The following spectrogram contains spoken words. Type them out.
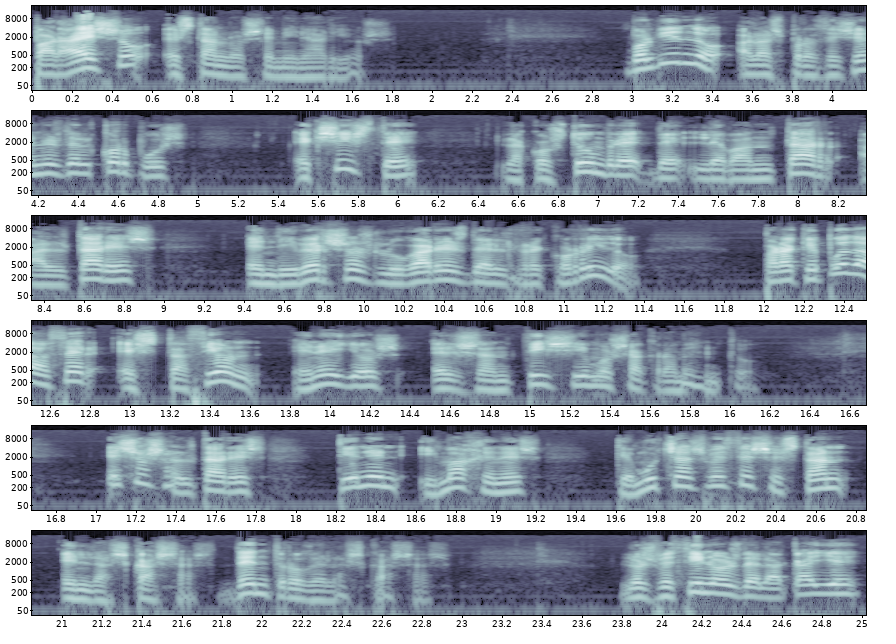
para eso están los seminarios. Volviendo a las procesiones del corpus, existe la costumbre de levantar altares en diversos lugares del recorrido, para que pueda hacer estación en ellos el Santísimo Sacramento. Esos altares tienen imágenes que muchas veces están en las casas, dentro de las casas. Los vecinos de la calle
